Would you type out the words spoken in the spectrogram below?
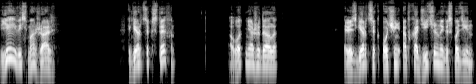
Ей весьма жаль. Герцог Стефан. А вот не ожидала. Ведь герцог очень обходительный господин.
